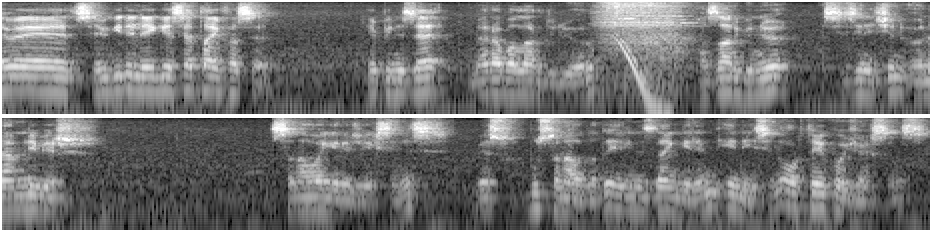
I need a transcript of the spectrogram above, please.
Evet sevgili LGS tayfası. Hepinize merhabalar diliyorum. Pazar günü sizin için önemli bir sınava gireceksiniz. Ve bu sınavda da elinizden gelenin en iyisini ortaya koyacaksınız.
